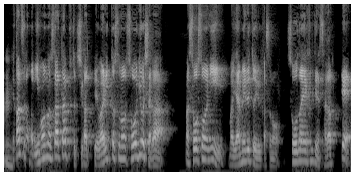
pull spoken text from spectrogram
うんでかつなんか日本のスタートアップと違って、割とその創業者が、まあ、早々に、まあ、辞めるというか、その相談役みたいに下がって、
